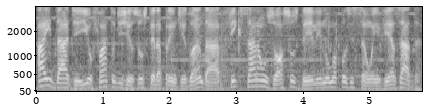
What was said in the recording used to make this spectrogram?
A idade e o fato de Jesus ter aprendido a andar fixaram os ossos dele numa posição enviesada.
